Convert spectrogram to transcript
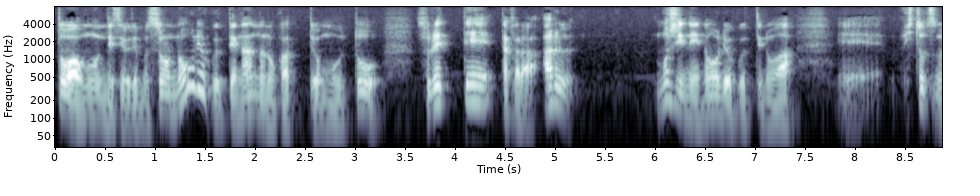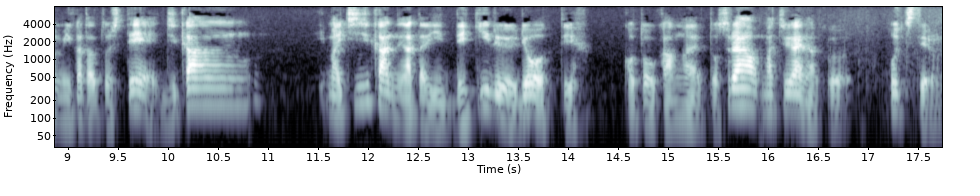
とは思うんですよ。でもその能力って何なのかって思うとそれってだからあるもしね能力っていうのは、えー、一つの見方として時間まあ、1時間にあたりできる量っていうことを考えるとそれは間違いなく落ちてるん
